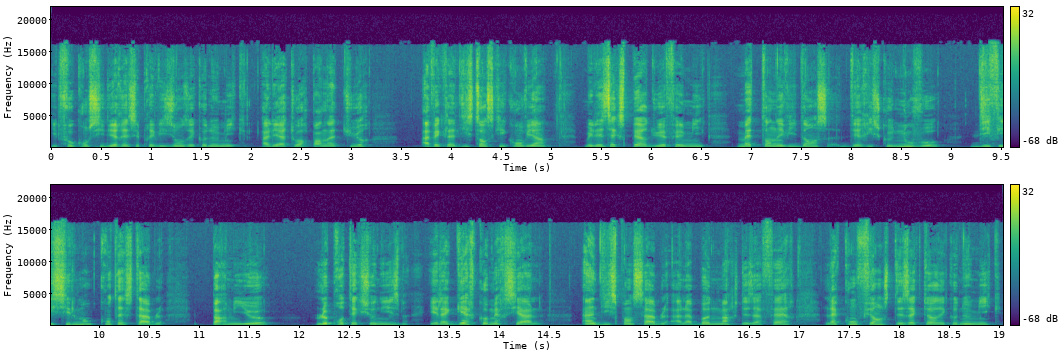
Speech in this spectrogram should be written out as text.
il faut considérer ces prévisions économiques aléatoires par nature avec la distance qui convient, mais les experts du FMI mettent en évidence des risques nouveaux, difficilement contestables. Parmi eux, le protectionnisme et la guerre commerciale. Indispensable à la bonne marche des affaires, la confiance des acteurs économiques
